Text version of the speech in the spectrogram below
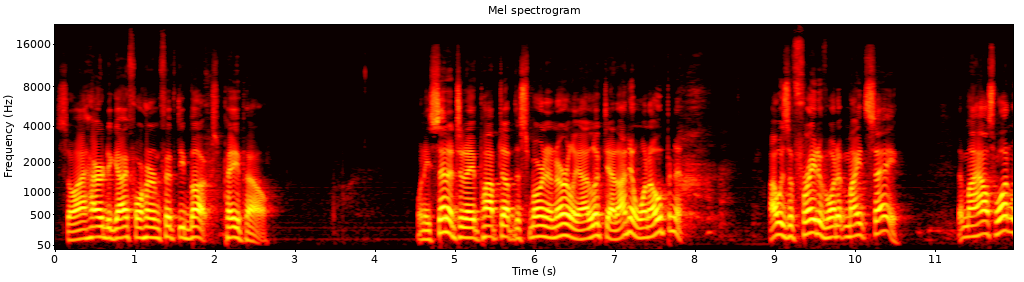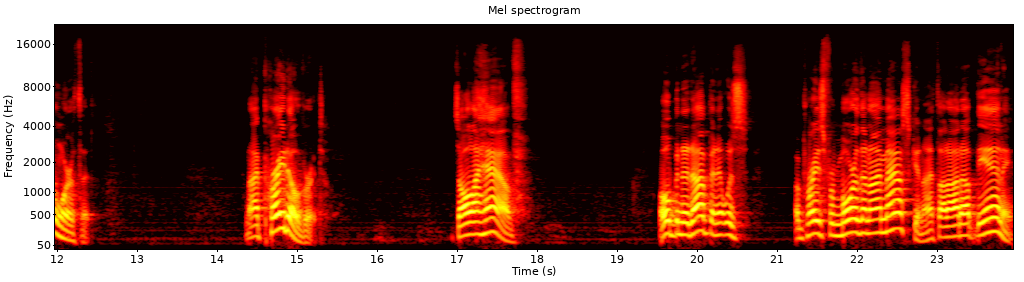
So I hired the guy 450 bucks, PayPal. When he sent it today, it popped up this morning early. I looked at it. I didn't want to open it. I was afraid of what it might say, that my house wasn't worth it. And I prayed over it. It's all I have. Opened it up, and it was a praise for more than I'm asking. I thought I'd up the ante.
